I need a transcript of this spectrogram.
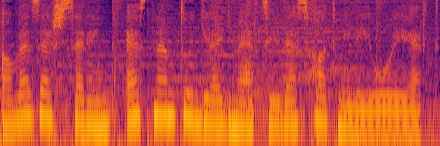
A vezes szerint ezt nem tudja egy Mercedes 6 millióért.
